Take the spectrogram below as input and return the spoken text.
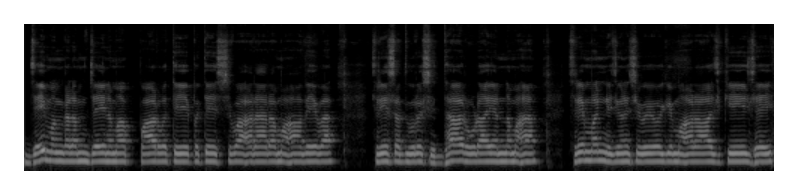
ಜೈ ಮಂಗಳಂ ಜೈ ನಮ. ಪಾರ್ವತಿ ಪತಿ ಶಿವ ಹರ ಹರ ಮಹಾದೇವ. ಶ್ರೀ ಸದ್ಗುರು ಸಿದ್ಧಾರೂಢಾಯ ನಮಃ. ಶ್ರೀಮನ್ ನಿಜನ ಶಿವಯೋಗಿ ಮಹಾರಾಜ್ ಕಿ ಜೈ.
